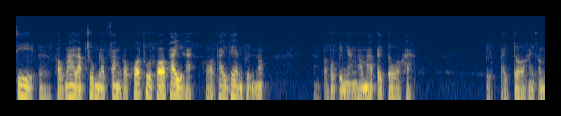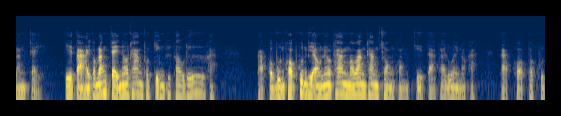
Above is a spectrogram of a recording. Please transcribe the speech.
ซีเออเขามารับชมรับฟังก็ขอโทษขออภัยค่ะ ขออภัยแทนเพิ่นเนาะก็บ่เป็นหยังเฮามาไปต่อค่ะเป็นไปต่อให้กำลังใจเจตาให้กำลังใจแนวทางพอเก่งคือเก่าเด้อค่ะกราบขอบุญขอบคุณที่เอาแนวทางมาว่างทางช่องของเจตาพารวยเนาะค่ะกราบขอบพระคุณ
